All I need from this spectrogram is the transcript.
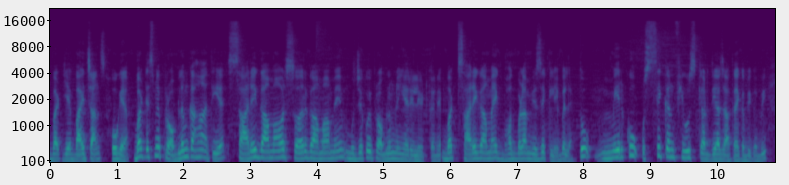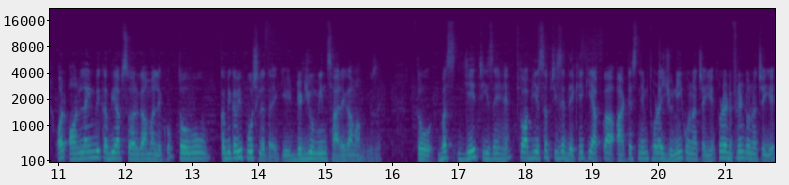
बट ये बाई चांस हो गया। बट इसमें प्रॉब्लम कहाँ आती है? सारे गामा और सर गामा में मुझे कोई प्रॉब्लम नहीं है रिलेट करने। बट सारे गामा एक बहुत बड़ा म्यूज़िक लेबल है। तो मेरे को उससे कंफ्यूज कर दिया जाता है कभी कभी और ऑनलाइन भी कभी आप सर गामा लिखो तो वो कभी कभी पूछ लेता है कि did you mean Saregama music तो बस ये चीज़ें हैं। तो आप ये सब चीज़ें देखें कि आपका आर्टिस्ट नेम थोड़ा यूनिक होना चाहिए, थोड़ा डिफरेंट होना चाहिए।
